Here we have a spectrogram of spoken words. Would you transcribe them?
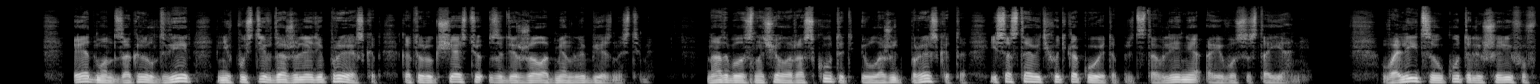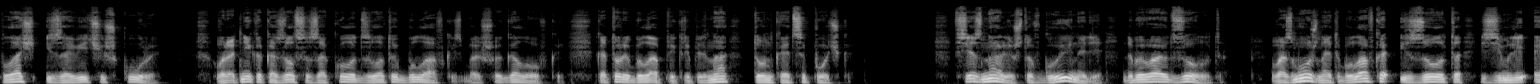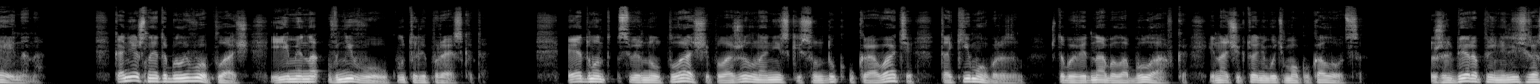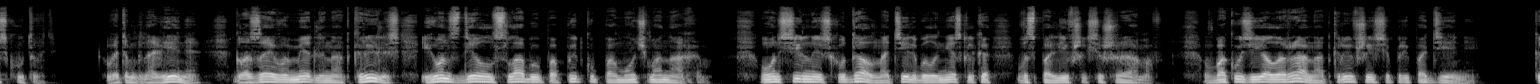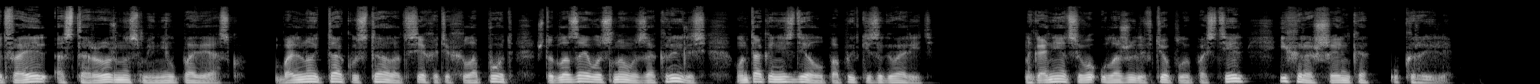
Эдмунд закрыл дверь, не впустив даже леди Прескотт, которую, к счастью, задержал обмен любезностями. Надо было сначала раскутать и уложить Прескота и составить хоть какое-то представление о его состоянии. Валийцы укутали шерифа в плащ из овечьей шкуры. Воротник оказался заколот золотой булавкой с большой головкой, которой была прикреплена тонкая цепочка. Все знали, что в Гуинеде добывают золото. Возможно, эта булавка из золота земли Эйнона. Конечно, это был его плащ, и именно в него укутали Прескота. Эдмунд свернул плащ и положил на низкий сундук у кровати таким образом, чтобы видна была булавка, иначе кто-нибудь мог уколоться. Жильбера принялись раскутывать. В это мгновение глаза его медленно открылись, и он сделал слабую попытку помочь монахам. Он сильно исхудал, на теле было несколько воспалившихся шрамов. В боку зияла рана, открывшаяся при падении. Катфаэль осторожно сменил повязку. Больной так устал от всех этих хлопот, что глаза его снова закрылись, он так и не сделал попытки заговорить. Наконец его уложили в теплую постель и хорошенько укрыли.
